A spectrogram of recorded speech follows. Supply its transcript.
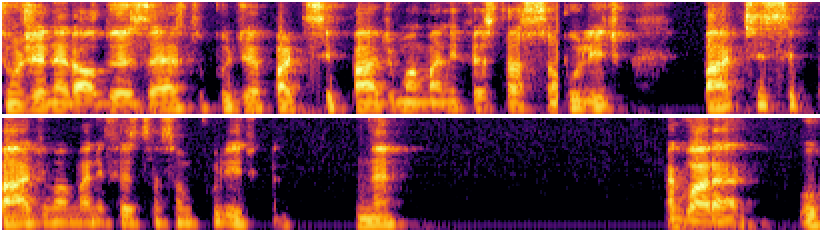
se um general do exército podia participar de uma manifestação política. Participar de uma manifestação política, né? Agora, o,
